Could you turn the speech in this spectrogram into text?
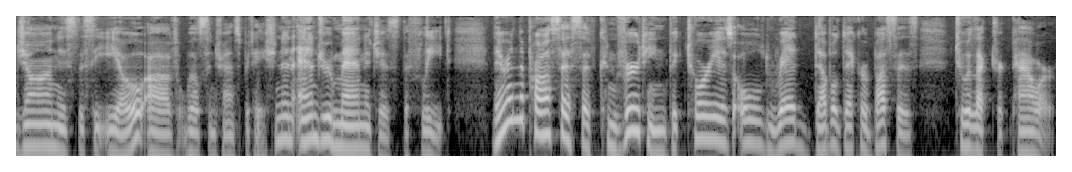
John is the CEO of Wilson Transportation, and Andrew manages the fleet. They're in the process of converting Victoria's old red double decker buses to electric power.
